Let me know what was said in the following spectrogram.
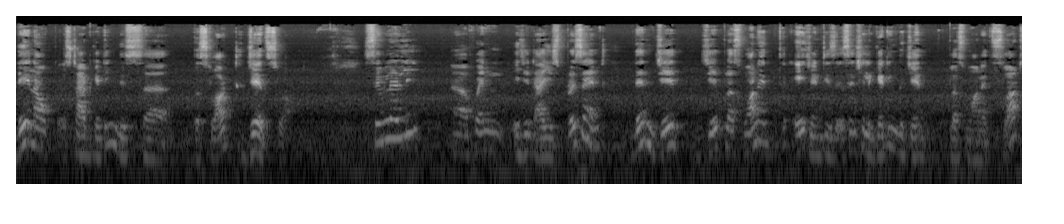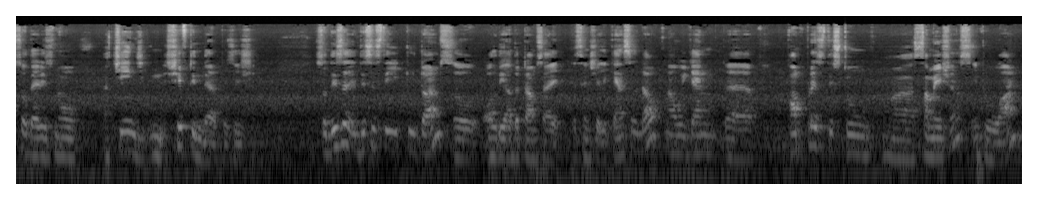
they now start getting this uh, the slot jth slot. Similarly, uh, when agent i is present, then j j plus one agent is essentially getting the j plus one slot, so there is no a change in shift in their position. So this is this is the two terms. So all the other terms I essentially cancelled out. Now we can uh, compress these two uh, summations into one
